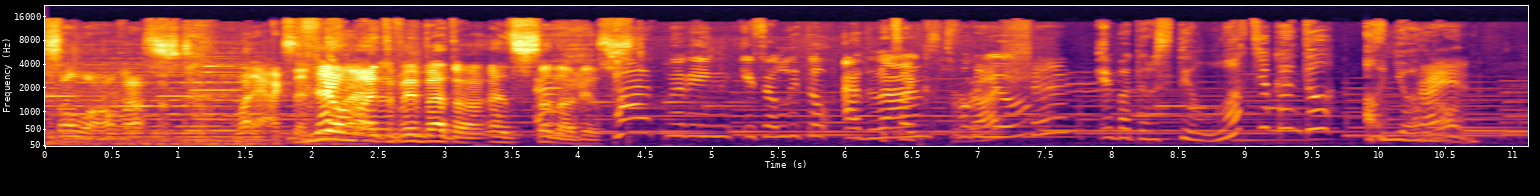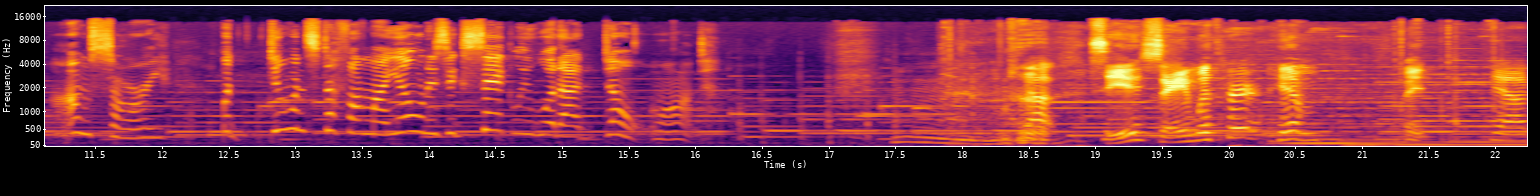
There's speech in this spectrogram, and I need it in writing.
Soloist. what accent? You might be better as soloist. Partnering is a little It's like advanced for you, Russian, eh, but there's still lots you can do on your right? own. I'm sorry, but doing stuff on my own is exactly what I don't want. Hmm. Yeah, See? Same with her, him. Wait. yeah.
